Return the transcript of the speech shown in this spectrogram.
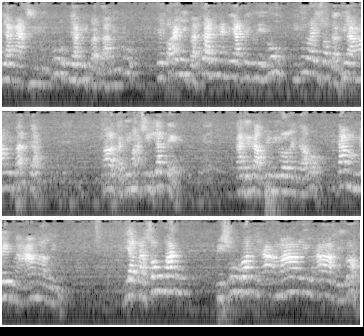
yang ngaji itu, yang ibadah itu, kita ibadah ini yang niat keliru, itu raiso dadi amal ibadah. Malah dadi maksiat ya. Kanjeng Nabi mila dawuh, "Kamin amalin." Ya tasawwar bisurati a'malil akhirah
